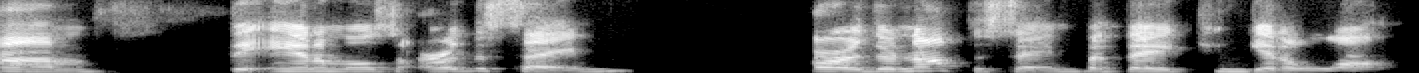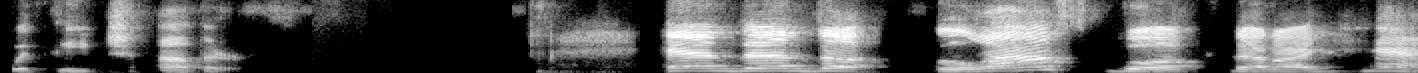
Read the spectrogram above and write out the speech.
um, the animals are the same, or they're not the same, but they can get along with each other. And then the last book that I have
